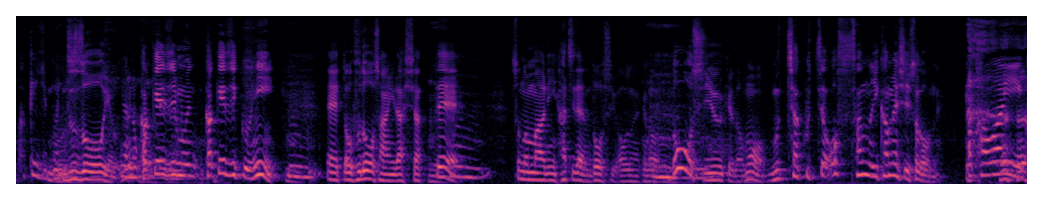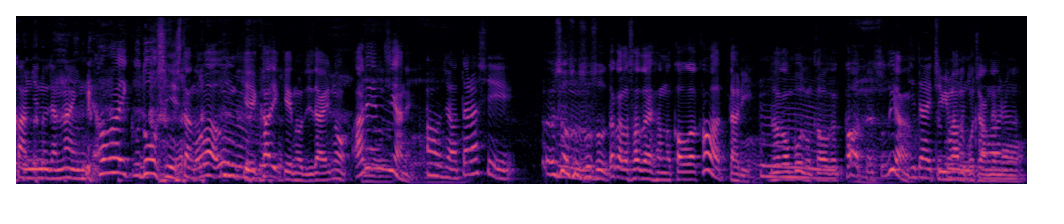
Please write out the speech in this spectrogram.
掛け軸に。図像を言う掛け軸掛け軸に、えー、と不動産いらっしゃって、その周りに8代の同志がおるんやけど、同志言うけどもむちゃくちゃおっさんのいかめしい人がおんねん。可愛い感じのじゃないんだ。よ 可愛く同志にしたのは運慶会計の時代のアレンジやねん。あじゃあ新しいそうそうそうそう。だからサザエさんの顔が変わったり、ドラゴンボールの顔が変わったりするやん。時代とちびまる子ちゃんでも。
